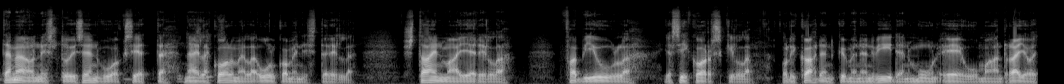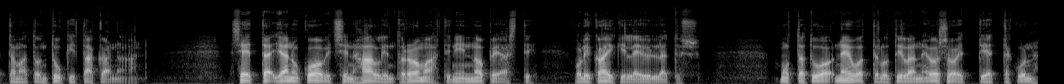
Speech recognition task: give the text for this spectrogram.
Tämä onnistui sen vuoksi, että näillä kolmella ulkoministerillä, Steinmeierilla, Fabiulla ja Sikorskilla, oli 25 muun EU-maan rajoittamaton tuki takanaan. Se, että Janukovitsin hallinto romahti niin nopeasti, oli kaikille yllätys. Mutta tuo neuvottelutilanne osoitti, että kun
